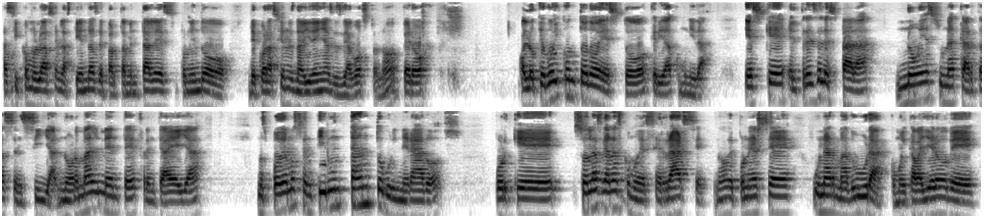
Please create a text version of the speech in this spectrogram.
así como lo hacen las tiendas departamentales poniendo decoraciones navideñas desde agosto, ¿no? Pero a lo que voy con todo esto, querida comunidad, es que el 3 de la espada no es una carta sencilla. Normalmente frente a ella nos podemos sentir un tanto vulnerados porque son las ganas como de cerrarse, ¿no? de ponerse una armadura, como el caballero de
